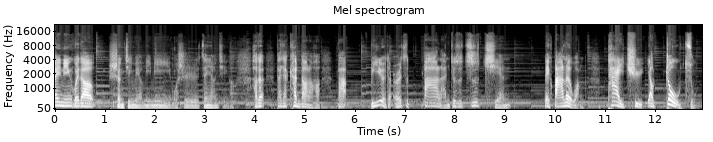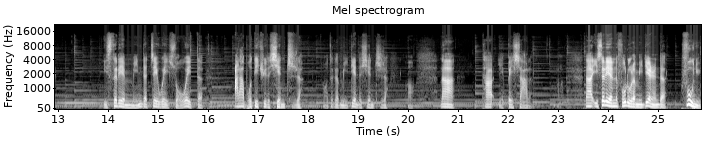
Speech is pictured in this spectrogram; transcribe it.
欢迎您回到《圣经没有秘密》，我是曾阳晴啊。好的，大家看到了哈，把比尔的儿子巴兰，就是之前被巴勒王派去要咒诅以色列民的这位所谓的阿拉伯地区的先知啊，啊，这个米甸的先知啊，啊，那他也被杀了。那以色列人俘虏了米甸人的妇女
